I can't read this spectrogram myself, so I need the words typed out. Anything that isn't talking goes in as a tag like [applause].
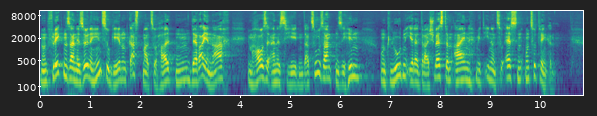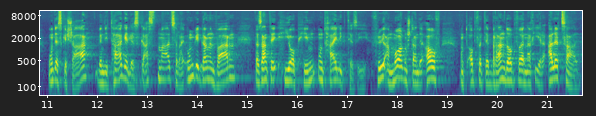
Nun pflegten seine Söhne hinzugehen und Gastmahl zu halten, der Reihe nach, im Hause eines jeden. Dazu sandten sie hin und luden ihre drei Schwestern ein, mit ihnen zu essen und zu trinken. Und es geschah, wenn die Tage des Gastmahls umgegangen waren, da sandte Hiob hin und heiligte sie. Früh am Morgen stand er auf und opferte Brandopfer nach ihrer aller Zahl.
